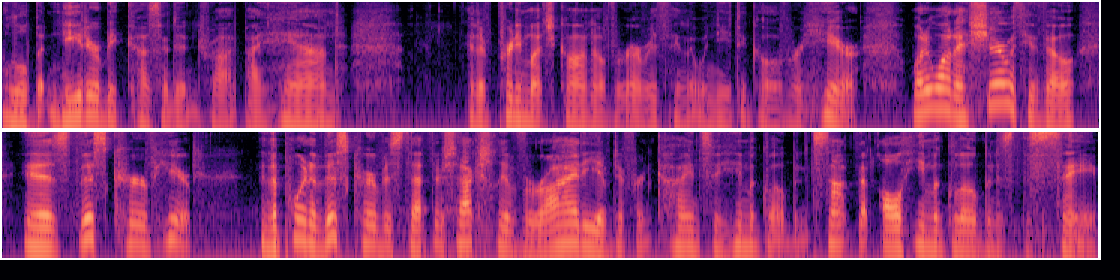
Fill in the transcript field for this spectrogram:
a little bit neater because I didn't draw it by hand and have pretty much gone over everything that we need to go over here. What I want to share with you though is this curve here. And the point of this curve is that there's actually a variety of different kinds of hemoglobin. It's not that all hemoglobin is the same,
